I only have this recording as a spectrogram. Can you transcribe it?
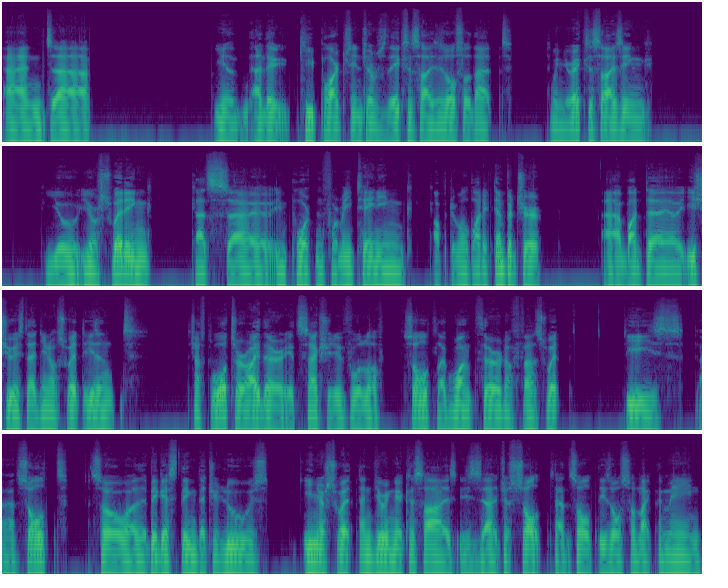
And uh, you know, and the key part in terms of the exercise is also that when you're exercising, you you're sweating. That's uh, important for maintaining optimal body temperature uh, but the issue is that you know sweat isn't just water either. It's actually full of salt. Like one third of uh, sweat is uh, salt. So uh, the biggest thing that you lose in your sweat and during exercise is uh, just salt. And salt is also like the main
